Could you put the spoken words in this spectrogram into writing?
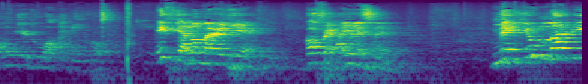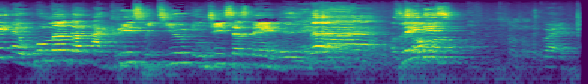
ɔmo mmienu wɔ adwene korɔ If you are not married here, Godfrey, are you listening? May you marry a woman that agrees with you in Jesus' name. amen. Ɔsɛ sɛ Ladies, ɔmo- go ahead.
